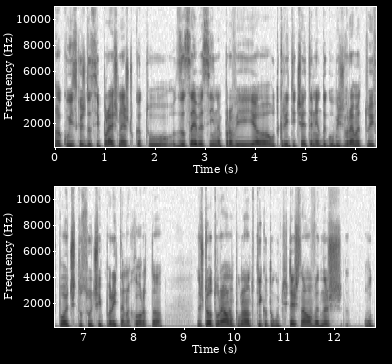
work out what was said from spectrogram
ако искаш да си правиш нещо като за себе си, не прави а, открити четения, да губиш времето и в повечето случаи парите на хората. Защото реално погледнато ти като го четеш само веднъж от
